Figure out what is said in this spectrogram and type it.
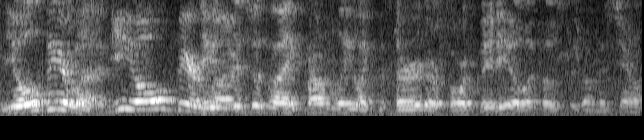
the old beer mug. The old beer Dude, mug. this was like probably like the third or fourth video I posted on this channel.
